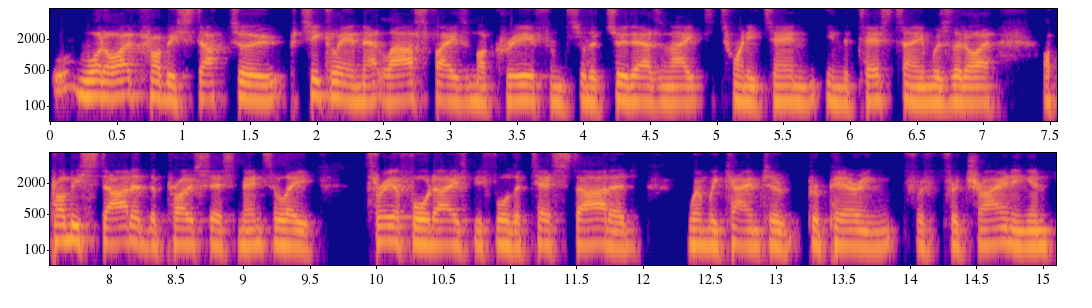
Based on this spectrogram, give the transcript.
what I've probably stuck to, particularly in that last phase of my career from sort of 2008 to 2010 in the test team, was that I, I probably started the process mentally three or four days before the test started when we came to preparing for, for training. And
